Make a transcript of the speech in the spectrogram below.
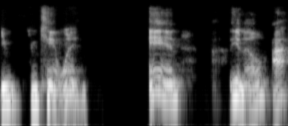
you you can't win. And you know, I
